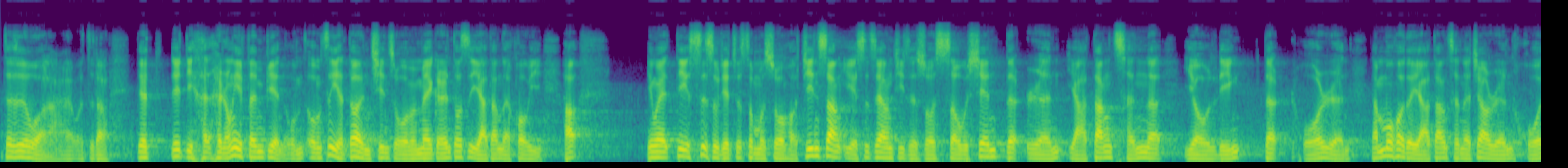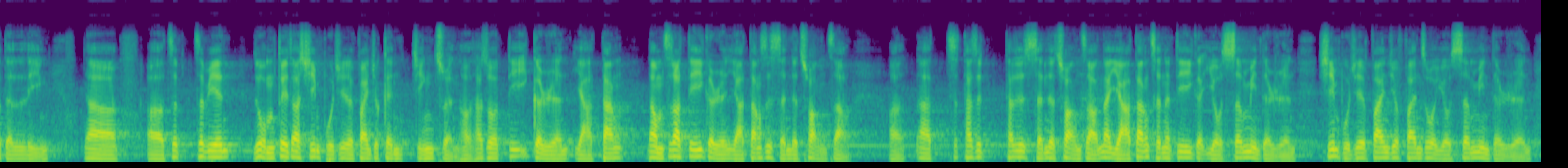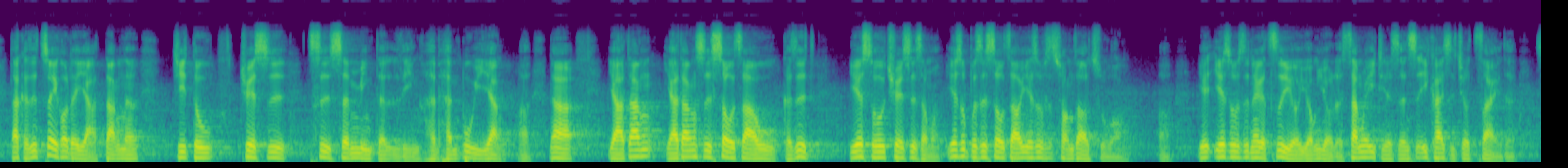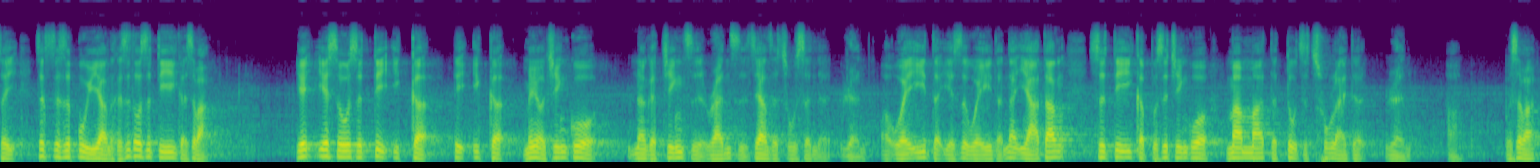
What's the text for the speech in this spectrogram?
这是我啊，我知道，你你你很很容易分辨，我们我们自己都很清楚，我们每个人都是亚当的后裔。好，因为第四十节就这么说哈，经上也是这样记着说，首先的人亚当成了有灵的活人，那幕后的亚当成了叫人活的灵。那呃这这边如果我们对照新普京的翻译就更精准哈，他说第一个人亚当，那我们知道第一个人亚当是神的创造啊，那是他是他是神的创造，那亚当成了第一个有生命的人，新普京翻译就翻作有生命的人，那可是最后的亚当呢，基督却是赐生命的灵，很很不一样啊。那亚当亚当是受造物，可是耶稣却是什么？耶稣不是受造，耶稣是创造主哦。啊耶耶稣是那个自由拥有的三位一体的神，是一开始就在的，所以这这是不一样的。可是都是第一个是吧？耶耶稣是第一个第一个没有经过那个精子卵子这样子出生的人，哦，唯一的也是唯一的。那亚当是第一个不是经过妈妈的肚子出来的人，啊，不是吗？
